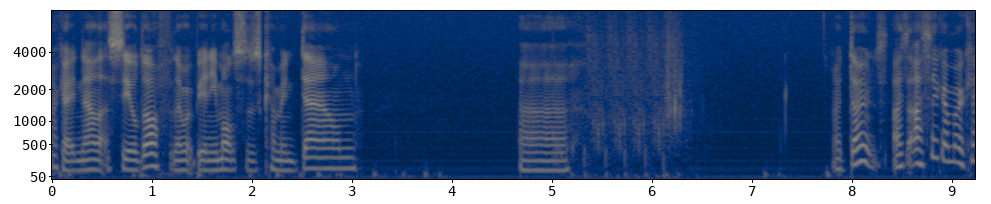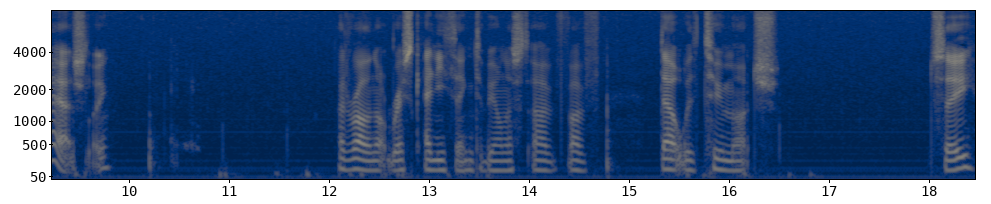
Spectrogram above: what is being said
Okay, now that's sealed off. And there won't be any monsters coming down. Uh, I don't... I, th I think I'm okay, actually. I'd rather not risk anything, to be honest. I've, I've dealt with too much. See?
